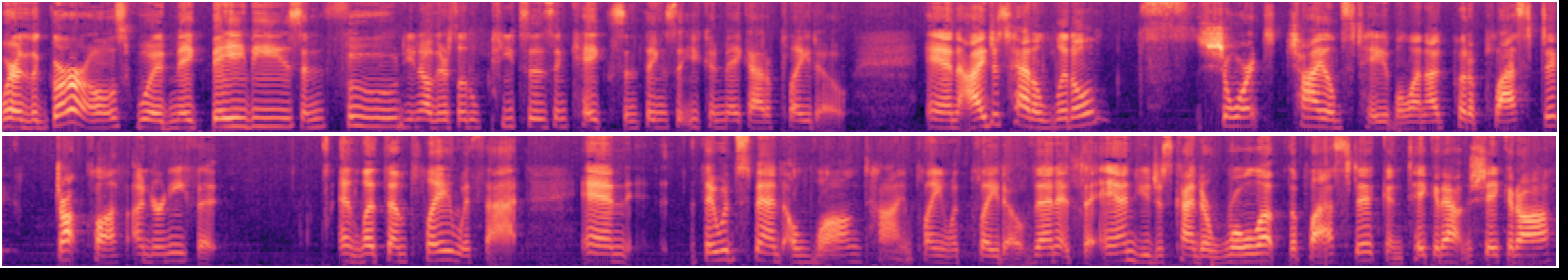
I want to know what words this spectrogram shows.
Where the girls would make babies and food, you know, there's little pizzas and cakes and things that you can make out of Play Doh. And I just had a little short child's table and I'd put a plastic drop cloth underneath it and let them play with that. And they would spend a long time playing with Play Doh. Then at the end, you just kind of roll up the plastic and take it out and shake it off.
